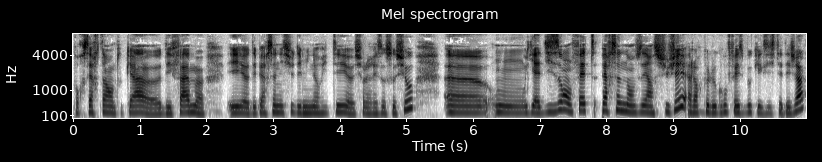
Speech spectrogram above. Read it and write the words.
pour certains en tout cas, des femmes et des personnes issues des minorités sur les réseaux sociaux. on, il y a dix ans en fait, personne n'en faisait un sujet alors que le groupe Facebook existait déjà,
